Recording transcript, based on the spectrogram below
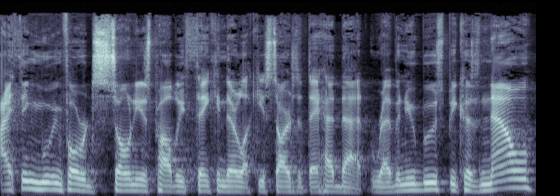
I think moving forward, Sony is probably thanking their lucky stars that they had that revenue boost because now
